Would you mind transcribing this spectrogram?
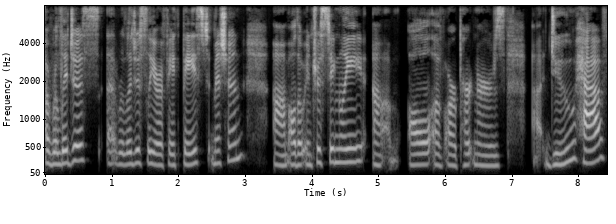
a religious, a religiously or a faith based mission. Um, although interestingly, um, all of our partners uh, do have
